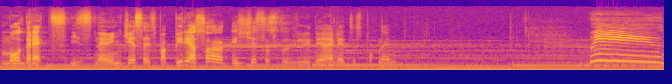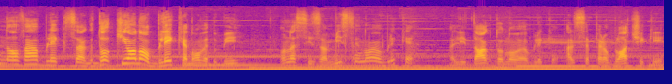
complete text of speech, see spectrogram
modrec iz ne vem česa, iz papirja so, iz česa so tudi ljudje naredili, sploh ne vem. Uiii, nova obleka. Kdo, kje ona obleke nove dobi? Ona si zamisli nove obleke? Ali da kdo nove obleke? Ali se preoblači ki?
